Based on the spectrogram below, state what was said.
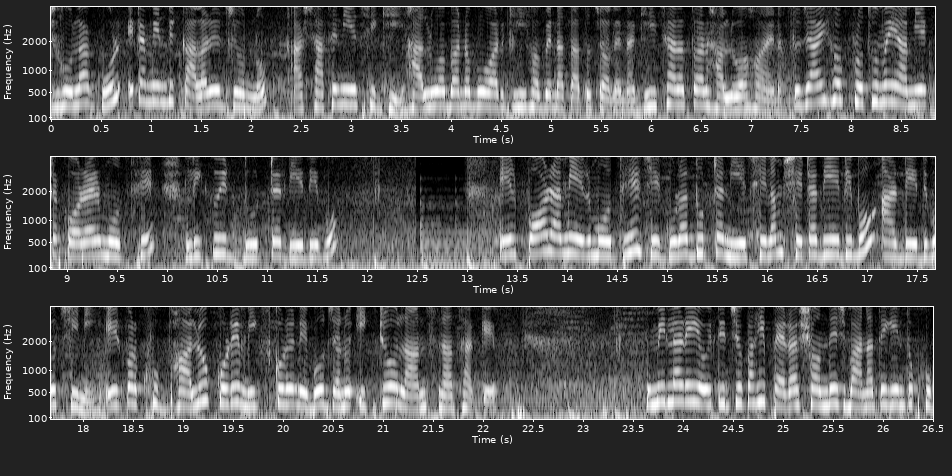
ঝোলা গুড়, এটা মেনলি কালারের জন্য। আর সাথে নিয়েছি ঘি। হালুয়া বানাবো আর ঘি হবে না, তা তো চলে না। ঘি ছাড়া তো আর হালুয়া হয় না। তো যাই হোক, প্রথমেই আমি একটা কড়াইয়ের মধ্যে লিকুইড দুধটা দিয়ে দেবো। এরপর আমি এর মধ্যে যে গুঁড়া দুধটা নিয়েছিলাম, সেটা দিয়ে দিব আর দিয়ে দিব চিনি। এরপর খুব ভালো করে মিক্স করে নেব যেন একটুও লাঞ্চ না থাকে। কুমিল্লার এই ঐতিহ্যবাহী প্যারা সন্দেশ বানাতে কিন্তু খুব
